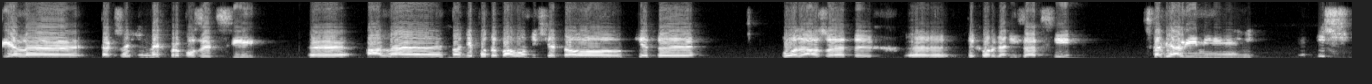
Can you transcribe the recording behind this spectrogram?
wiele także innych propozycji, e, ale no nie podobało mi się to, kiedy włodarze tych, e, tych organizacji stawiali mi jakiś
